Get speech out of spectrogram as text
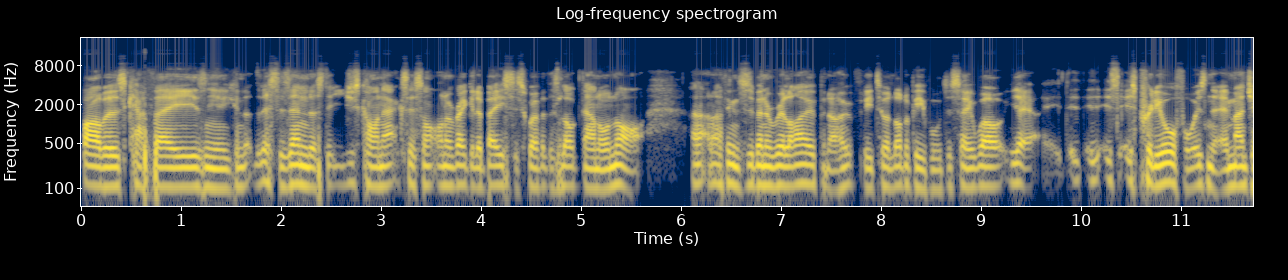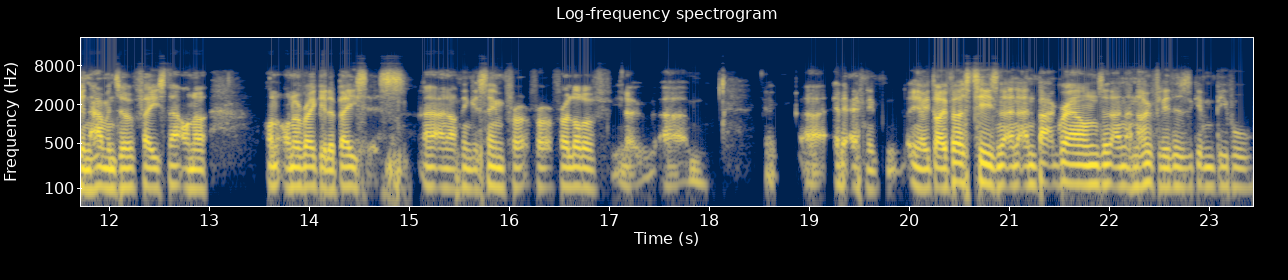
barbers, cafes, and you know, you can the list is endless that you just can't access on, on a regular basis, whether there's lockdown or not. And I think this has been a real eye opener, hopefully, to a lot of people to say, well, yeah, it, it, it's, it's pretty awful, isn't it? Imagine having to face that on a on, on a regular basis. and I think the same for, for, for a lot of, you know, um, uh, ethnic, you know, diversities and, and, and backgrounds. And, and hopefully this has given people,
